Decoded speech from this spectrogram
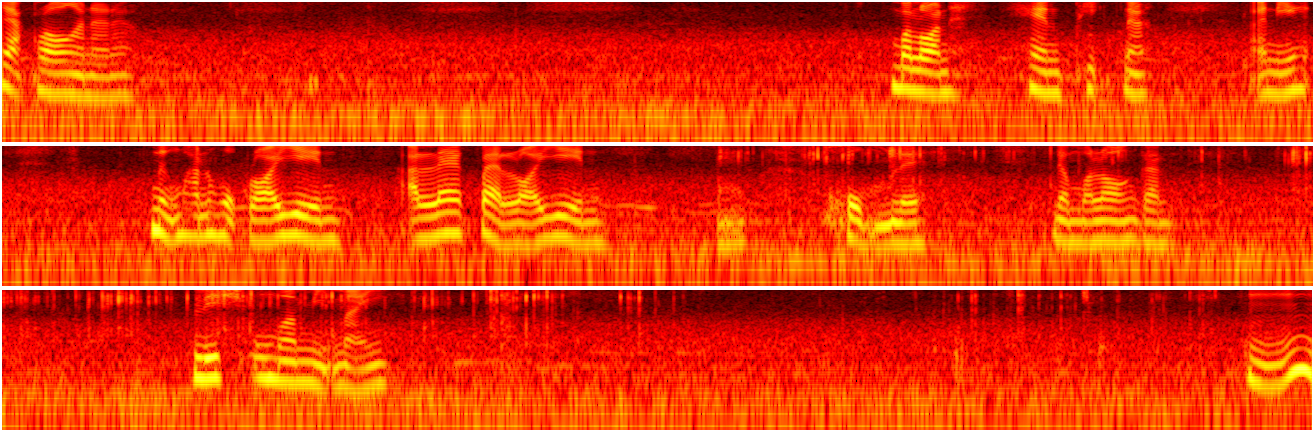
อยากลองอันนั้นนะมาลอนแฮนด์พิกนะ อันนี้ 1,600 เยน อันแรก 800 เยน ขมเลย เดี๋ยวมาลองกัน ลิชอูมามิไหมหืม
